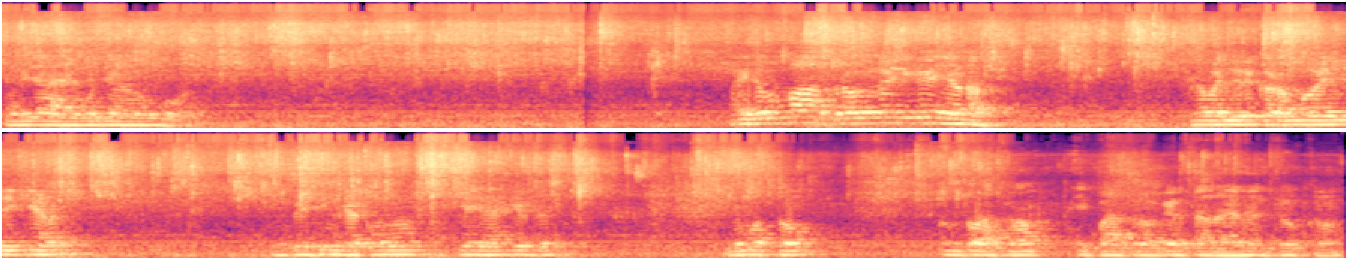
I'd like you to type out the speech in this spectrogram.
ഞങ്ങൾ ചായ കുടിച്ചാണ് പോകും അതിന്റെ പാത്രമൊക്കെ കഴിഞ്ഞ് കഴിഞ്ഞാട്ടോ വലിയൊരു കടമ്പ കഴിഞ്ഞിരിക്കുകയാണ്. സിങ്കൊക്കെ ഒന്ന് ക്ലീനാക്കിയിട്ട് ഇത് മൊത്തം ഒന്ന് തുറക്കണം. ഈ പാത്രമൊക്കെ എടുത്ത് അതായത് നിലത്ത് വെക്കണം.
